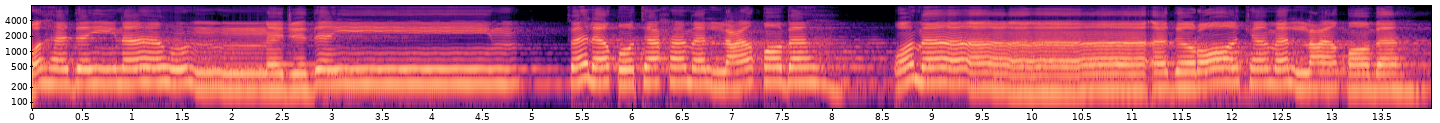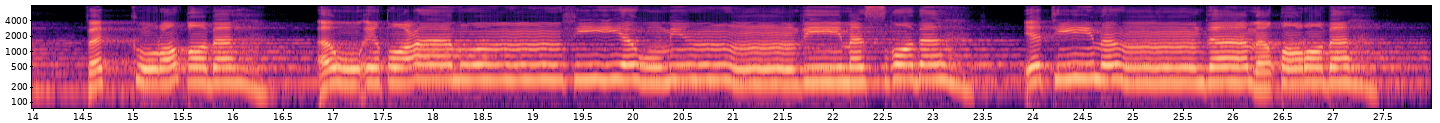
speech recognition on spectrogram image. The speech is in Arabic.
وهديناه النجدين فلاقتحم العقبة وما أدراك ما العقبة فك رقبة أو إطعام في يوم ذي مسغبة يتيما ذا مقربة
